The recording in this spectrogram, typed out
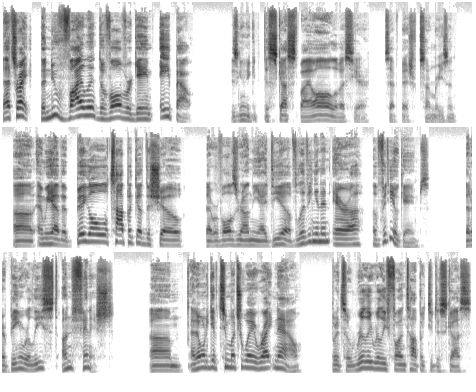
That's right. The new violent Devolver game, Ape Out, is going to get discussed by all of us here, except Fish for some reason. Um, and we have a big old topic of the show that revolves around the idea of living in an era of video games that are being released unfinished. Um, I don't want to give too much away right now, but it's a really, really fun topic to discuss.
